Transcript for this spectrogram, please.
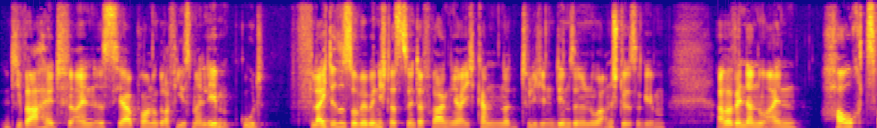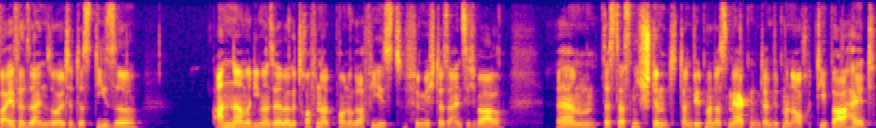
die Wahrheit für einen ist, ja, Pornografie ist mein Leben. Gut. Vielleicht ist es so, wer bin ich, das zu hinterfragen? Ja, ich kann natürlich in dem Sinne nur Anstöße geben. Aber wenn da nur ein Hauch Zweifel sein sollte, dass diese Annahme, die man selber getroffen hat, Pornografie ist für mich das einzig wahre, ähm, dass das nicht stimmt, dann wird man das merken. Dann wird man auch die Wahrheit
